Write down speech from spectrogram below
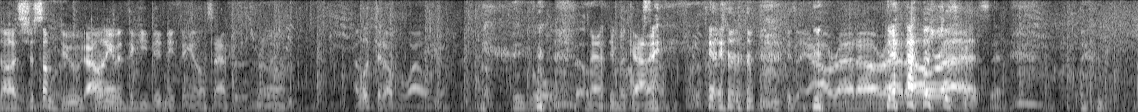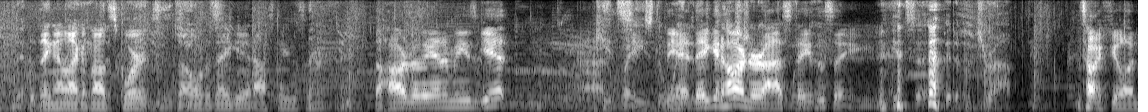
no, it's just some dude. I don't Yeah. even think he did anything else after this. Really, I looked it up a while ago. Big old fella. Matthew McConaughey. out in front of him. He's like, all right, all right, all was just right. gonna say. Then The thing I like about squirts is the older they get, I stay the same. The harder the enemies get, uh, Kid wait, sees the they, the get harder. I stay window. the same. It's a bit of a drop. That's how I feel on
